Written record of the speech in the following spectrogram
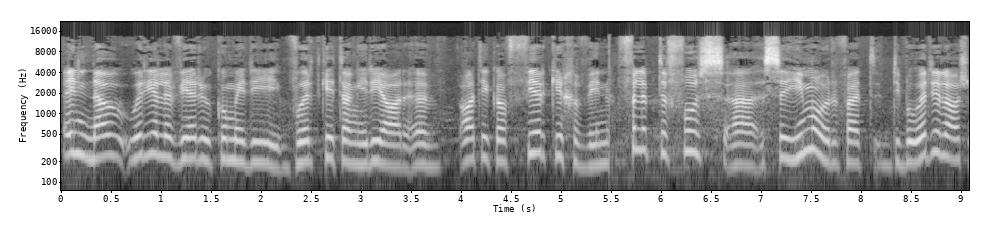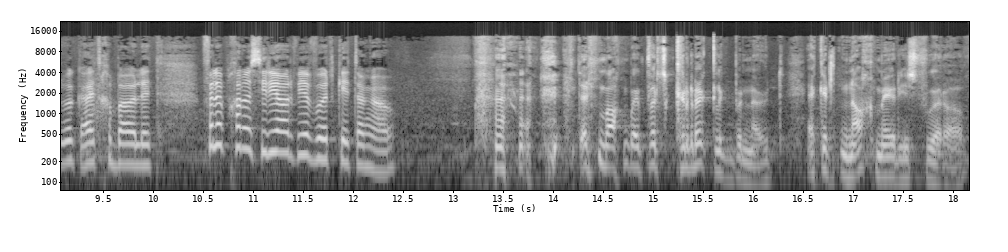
En nou hoor julle weer hoekom het die woordketting hierdie jaar 'n ATK veertjie gewen. Philip de Vos uh, se humor wat die beoordelaars ook uitgebou het. Philip gaan ons hierdie jaar weer woordketting hou. dit maak my verskriklik benoud. Ek het nagmerries vooraf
